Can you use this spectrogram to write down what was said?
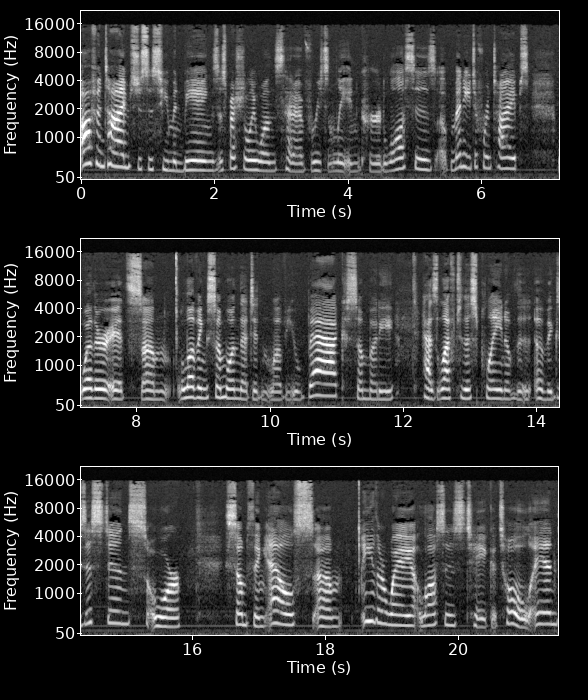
oftentimes, just as human beings, especially ones that have recently incurred losses of many different types, whether it's um, loving someone that didn't love you back, somebody has left this plane of the of existence, or something else. Um, either way, losses take a toll and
